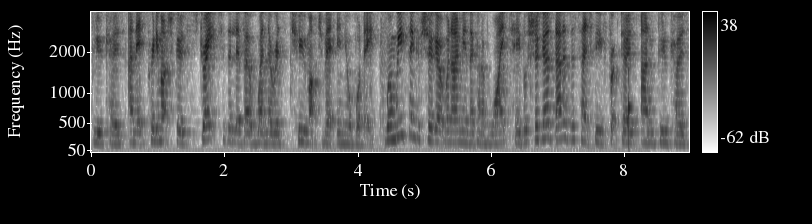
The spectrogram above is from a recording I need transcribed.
glucose, and it pretty much goes straight to the liver when there is too much of it in your body. When we think of sugar, when I mean the kind of white table sugar, that is essentially fructose and glucose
